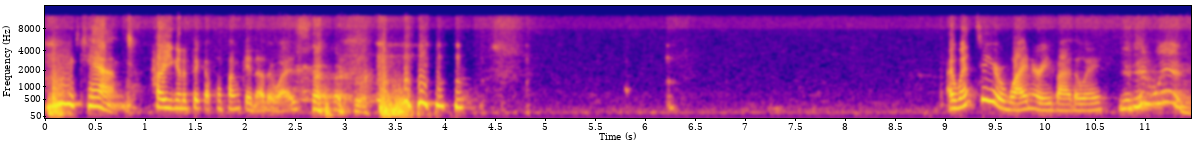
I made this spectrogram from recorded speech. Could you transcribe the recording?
you can't. How are you going to pick up a pumpkin otherwise? I went to your winery, by the way, You did win.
